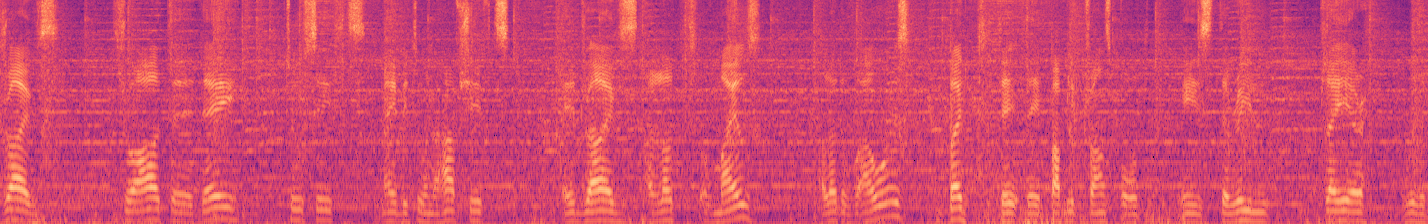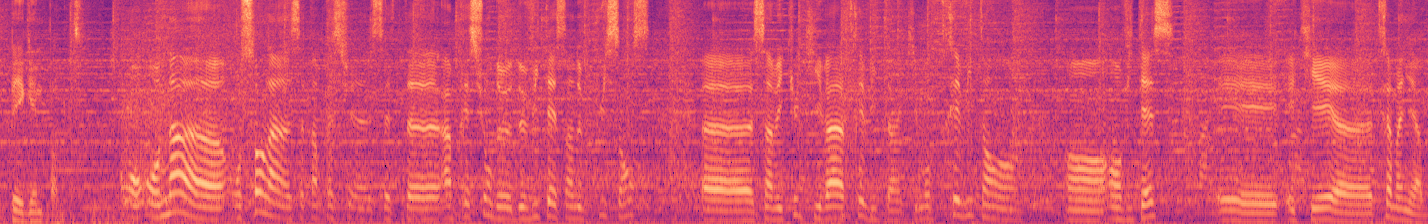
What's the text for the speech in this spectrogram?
drives throughout the day, two shifts, maybe two and a half shifts, it drives a lot of miles, a lot of hours, but the, the public transport is the real player with a big impact. On, a, on sent là, cette impression, cette, euh, impression de, de vitesse, hein, de puissance. Euh, c'est un véhicule qui va très vite, hein, qui monte très vite en, en, en vitesse et, et, qui est euh, très maniable.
